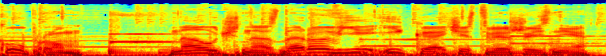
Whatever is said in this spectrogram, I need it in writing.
Купрум. Научное здоровье и качестве жизни.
